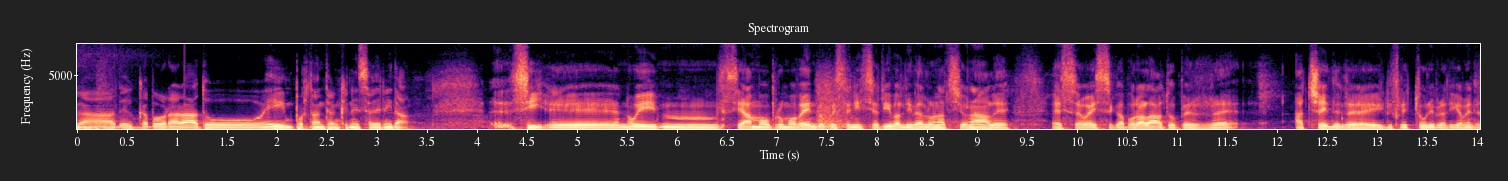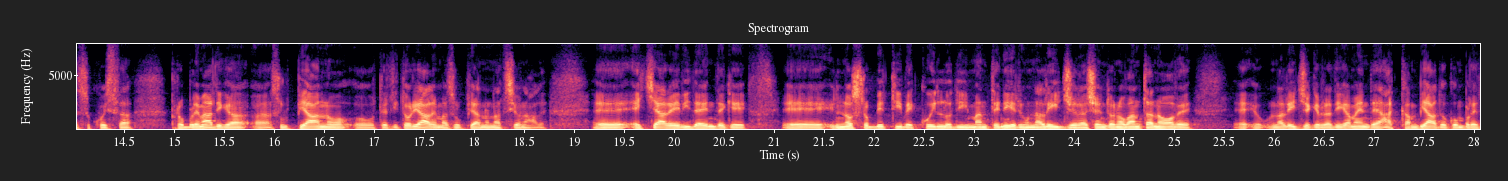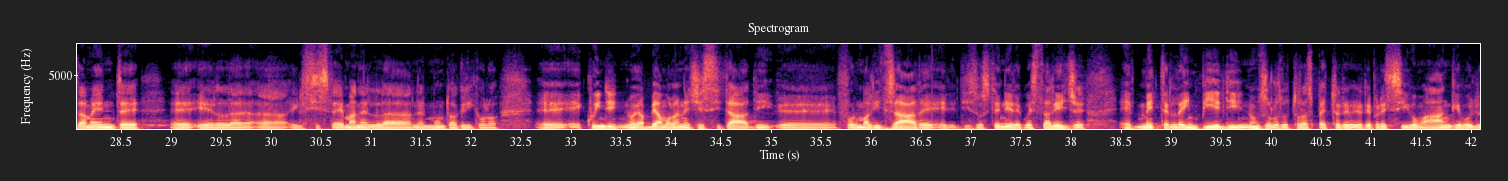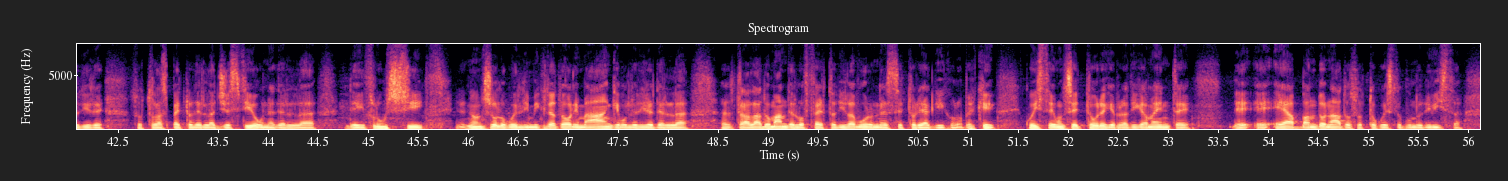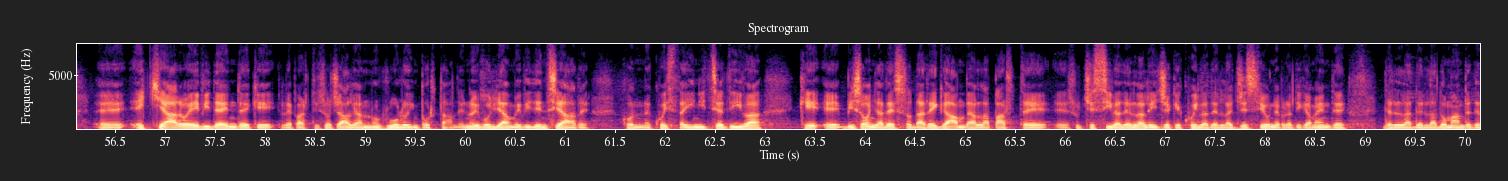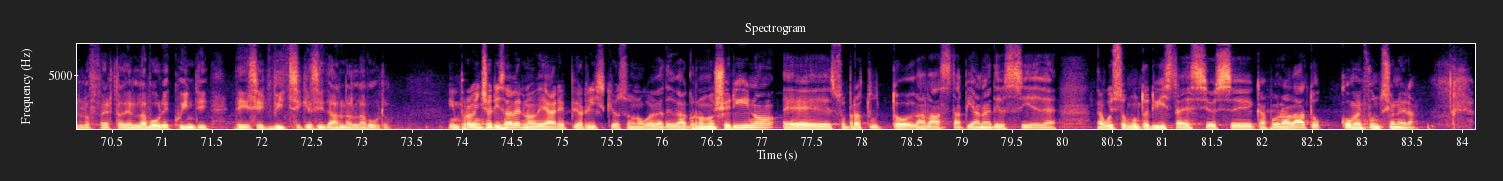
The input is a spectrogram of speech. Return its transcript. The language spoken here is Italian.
paga del caporalato è importante anche nel Salernità. Eh, sì, eh, noi mh, stiamo promuovendo questa iniziativa a livello nazionale SOS Caporalato per eh, accendere i riflettori praticamente su questa problematica eh, sul piano oh, territoriale ma sul piano nazionale. Eh, è chiaro e evidente che eh, il nostro obiettivo è quello di mantenere una legge, la 199, una legge che praticamente ha cambiato completamente eh, il, il, sistema nel, nel mondo agricolo eh, e quindi noi abbiamo la necessità di eh, formalizzare e di sostenere questa legge e metterla in piedi non solo sotto l'aspetto repressivo ma anche voglio dire, sotto l'aspetto della gestione del, dei flussi non solo quelli migratori ma anche voglio dire, del, tra la domanda e l'offerta di lavoro nel settore agricolo perché questo è un settore che praticamente è, è abbandonato sotto questo punto di vista. Eh, è chiaro e evidente che le parti sociali hanno un ruolo importante. Noi vogliamo evidenziare con questa iniziativa che eh, bisogna adesso dare gambe alla parte eh, successiva della legge che è quella della gestione praticamente della, della domanda e dell'offerta del lavoro e quindi dei servizi che si danno al lavoro. In provincia di Salerno le aree più a rischio sono quella dell'agronocerino e soprattutto la vasta piana del Sieve. Da questo punto di vista SOS Caporalato come funzionerà?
